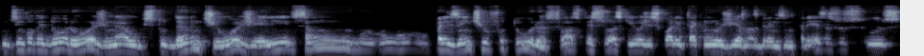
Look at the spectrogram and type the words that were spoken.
O desenvolvedor hoje, né, o estudante hoje, eles são o presente e o futuro. São as pessoas que hoje escolhem tecnologias nas grandes empresas, os, os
